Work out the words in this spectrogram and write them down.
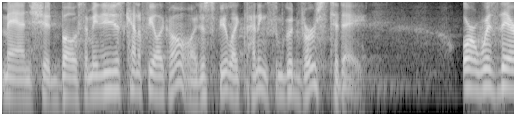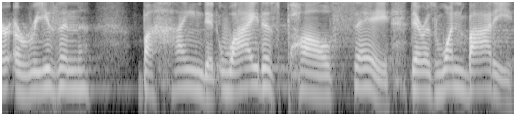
man should boast? I mean, you just kind of feel like, oh, I just feel like penning some good verse today. Or was there a reason behind it. Why does Paul say there is one body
